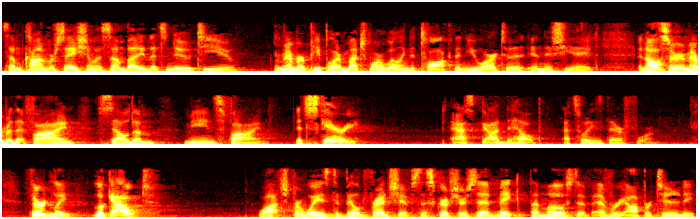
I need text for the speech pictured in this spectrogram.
some conversation with somebody that's new to you. Remember, people are much more willing to talk than you are to initiate. And also remember that fine seldom means fine. It's scary. Ask God to help. That's what He's there for. Thirdly, look out. Watch for ways to build friendships. The scripture said, make the most of every opportunity.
